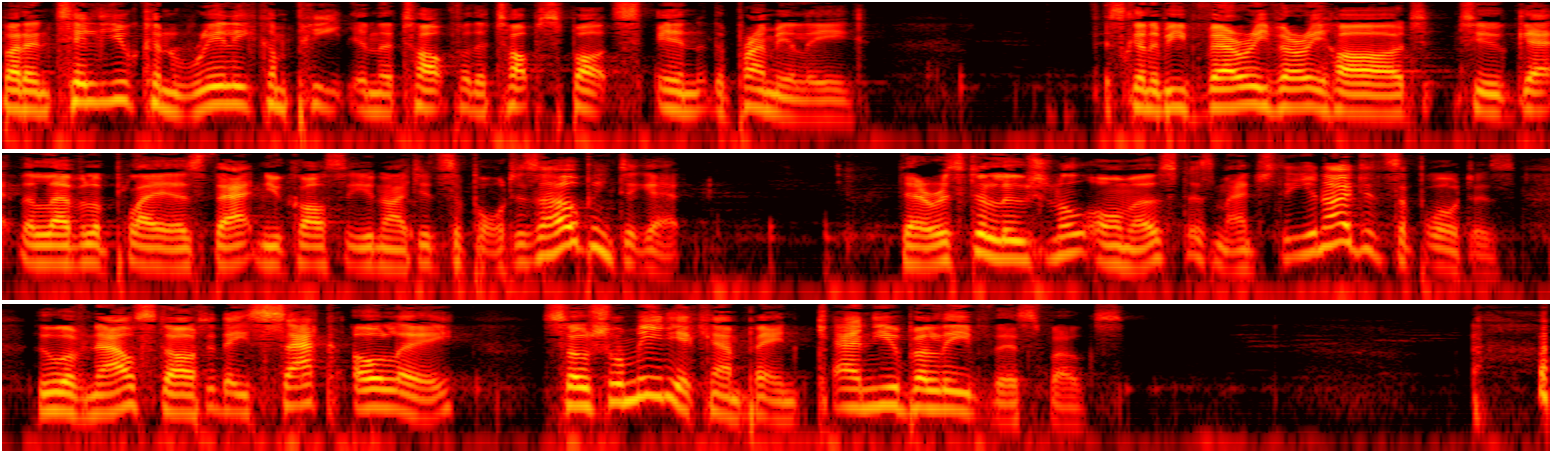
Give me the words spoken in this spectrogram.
But until you can really compete in the top for the top spots in the Premier League, it's going to be very, very hard to get the level of players that Newcastle United supporters are hoping to get. They're as delusional almost as Manchester United supporters, who have now started a sack Ole social media campaign. Can you believe this, folks?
